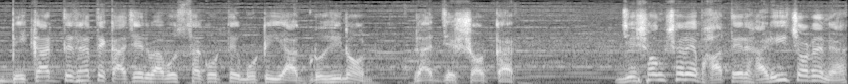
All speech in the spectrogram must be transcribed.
বেকারদের হাতে কাজের ব্যবস্থা করতে মোটেই আগ্রহী নন রাজ্যের সরকার। যে সংসারে ভাতের হাড়িই চড়ে না,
